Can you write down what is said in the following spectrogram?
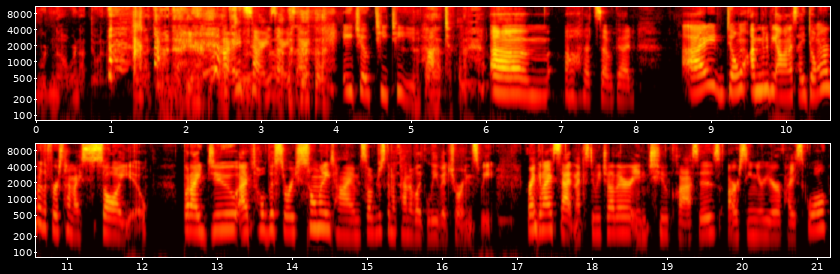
we're, no, we're not doing that. We're not doing that here. All right, sorry, not. sorry, sorry. H O T T, hot. Um, oh, that's so good. I don't. I'm gonna be honest. I don't remember the first time I saw you, but I do. I've told this story so many times, so I'm just gonna kind of like leave it short and sweet. Frank and I sat next to each other in two classes our senior year of high school,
